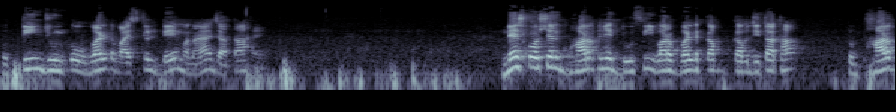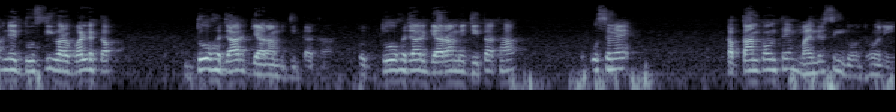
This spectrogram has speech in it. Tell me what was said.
तो तीन जून को वर्ल्ड बाइसिकल डे मनाया जाता है। नेक्स्ट क्वेश्चन, भारत ने दूसरी बार वर्ल्ड कप कब जीता था? तो भारत ने दूसरी बार वर्ल्ड कप 2011 में जीता था। तो 2011 में जीता था, उस समय कप्तान कौन थे? महेंद्र सिंह धोनी।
